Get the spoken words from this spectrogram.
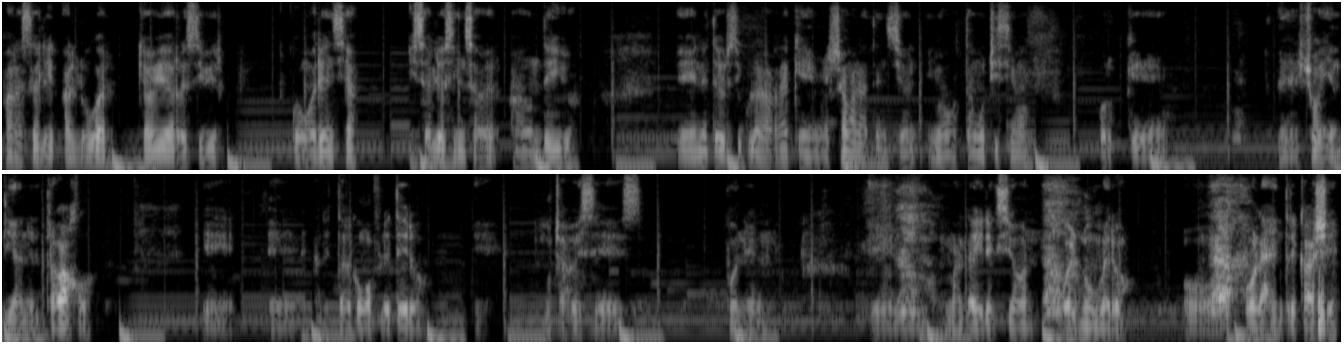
para salir al lugar que había de recibir como herencia y salió sin saber a dónde iba. En este versículo la verdad que me llama la atención y me gusta muchísimo porque eh, yo hoy en día en el trabajo eh, al estar como fletero, eh, muchas veces ponen eh, mal la dirección o el número o, las entrecalle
